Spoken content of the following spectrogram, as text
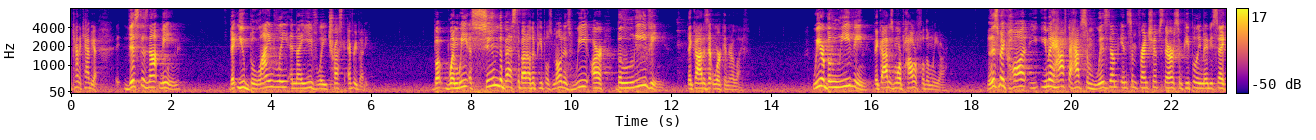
kind of caveat this does not mean that you blindly and naively trust everybody. But when we assume the best about other people's motives, we are believing that God is at work in their life. We are believing that God is more powerful than we are. Now, this may cause, you may have to have some wisdom in some friendships. There are some people who maybe say,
